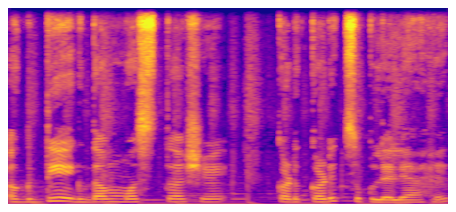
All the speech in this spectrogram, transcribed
अगदी एकदम मस्त असे कडकडीत सुकलेले आहेत.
